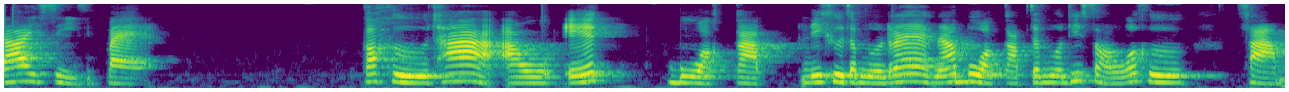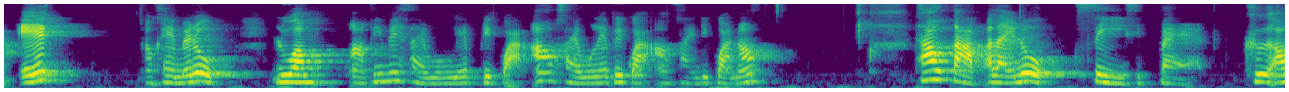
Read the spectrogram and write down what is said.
ได้ 48 ก็คือถ้าเอา x บวกกับนี่คือจำนวนแรกนะ บวกกับจำนวนที่ 2 ก็คือ 3x โอเคไหมลูก รวมอะพี่ไม่ใส่วงเล็บดีกว่า เอาใส่วงเล็บดีกว่า เอาใส่ดีกว่าเนาะ เท่ากับอะไรลูก 48 คือเอา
